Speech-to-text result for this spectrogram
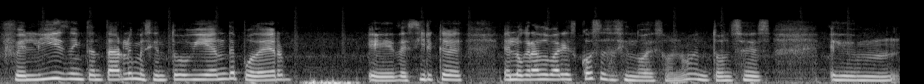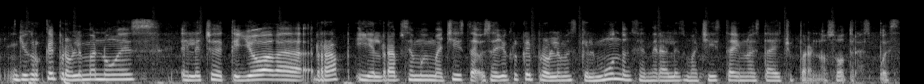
feliz de intentarlo y me siento bien de poder eh, decir que he logrado varias cosas haciendo eso, ¿no? Entonces, Em, yo creo que el problema no es el hecho de que yo haga rap y el rap sea muy machista. O sea, yo creo que el problema es que el mundo en general es machista y no está hecho para nosotras, pues,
